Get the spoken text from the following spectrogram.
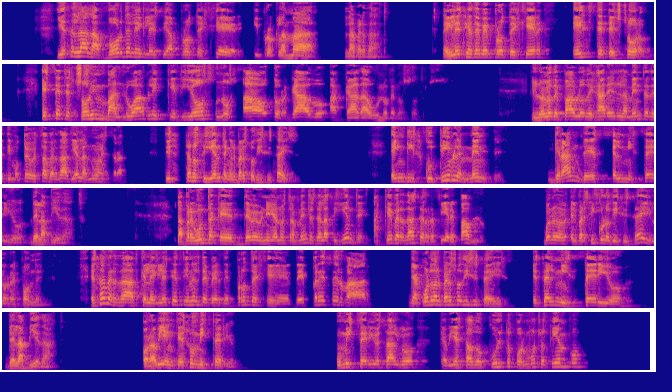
Y es la labor de la iglesia proteger y proclamar la verdad. La iglesia debe proteger este tesoro, este tesoro invaluable que Dios nos ha otorgado a cada uno de nosotros. Y luego de Pablo dejar en la mente de Timoteo esta verdad y en la nuestra, Dice lo siguiente en el verso 16. E indiscutiblemente grande es el misterio de la piedad. La pregunta que debe venir a nuestras mentes es la siguiente. ¿A qué verdad se refiere Pablo? Bueno, el versículo 16 lo responde. Esa verdad que la iglesia tiene el deber de proteger, de preservar, de acuerdo al verso 16, es el misterio de la piedad. Ahora bien, ¿qué es un misterio? Un misterio es algo que había estado oculto por mucho tiempo,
